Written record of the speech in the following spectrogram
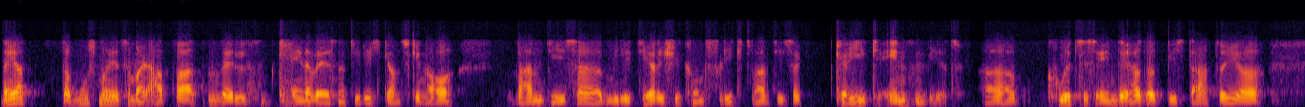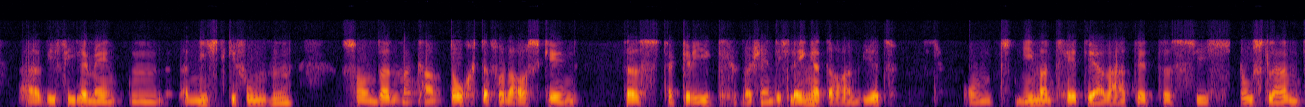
Naja, da muss man jetzt einmal abwarten, weil keiner weiß natürlich ganz genau, wann dieser militärische Konflikt, wann dieser Krieg enden wird. Äh, kurzes Ende hat er bis dato ja, äh, wie viele meinten, nicht gefunden, sondern man kann doch davon ausgehen, dass der Krieg wahrscheinlich länger dauern wird. Und niemand hätte erwartet, dass sich Russland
